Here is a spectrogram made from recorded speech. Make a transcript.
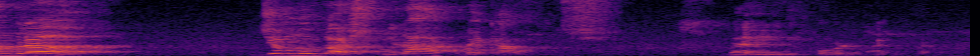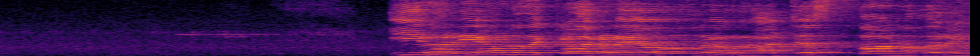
ಅಂದ್ರ ಜಮ್ಮು ಕಾಶ್ಮೀರ ಹಾಕ್ಬೇಕಾಗುತ್ತೆ ಇಂಪಾರ್ಟೆಂಟ್ ಆಗುತ್ತೆ ಈ ಹರಿಯಾಣದ ಕೆಳಗಡೆ ಯಾವ್ದಂದ್ರ ರಾಜಸ್ಥಾನದ ರೀ.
